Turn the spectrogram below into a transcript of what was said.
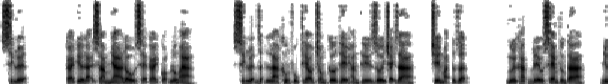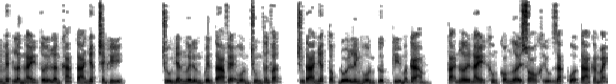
xích luyện. Cái kia đại sàm nha đầu sẽ cái cọp lông a. Xích luyện rất là không phục theo trong cơ thể hắn thế giới chạy ra, trên mặt tức giận. Người khác đều xem thường ta, nhưng hết lần này tới lần khác ta nhất tranh khí chủ nhân ngươi đừng quên ta vệ hồn trùng thân phận, chúng ta nhất tộc đối linh hồn cực kỳ mất cảm, tại nơi này không có người so khíu giác của ta càng mạnh.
